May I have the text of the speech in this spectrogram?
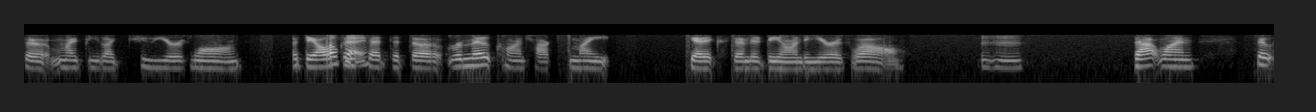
so it might be like two years long. But they also okay. said that the remote contracts might get extended beyond a year as well. Mhm. That one. So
